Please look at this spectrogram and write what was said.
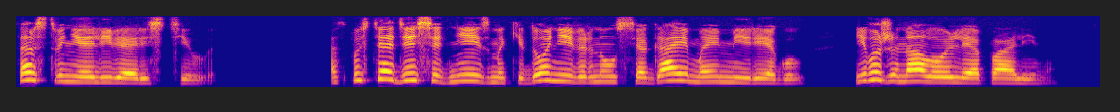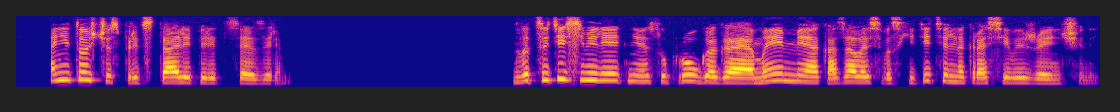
царствование Ливии Аристиллы. А спустя десять дней из Македонии вернулся Гай Мэмми Регул, его жена Лоллия Паолина. Они тотчас предстали перед Цезарем. 27-летняя супруга Гая Мэмми оказалась восхитительно красивой женщиной,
